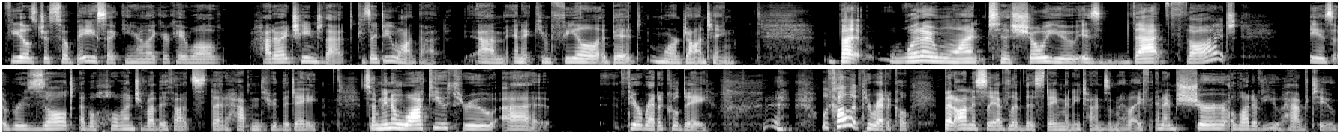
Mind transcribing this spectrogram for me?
feels just so basic. And you're like, okay, well, how do I change that? Because I do want that. Um, and it can feel a bit more daunting. But what I want to show you is that thought is a result of a whole bunch of other thoughts that happen through the day. So I'm going to walk you through a theoretical day. we'll call it theoretical, but honestly, I've lived this day many times in my life, and I'm sure a lot of you have too.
